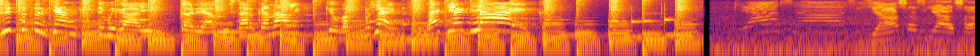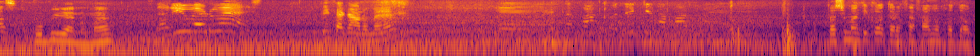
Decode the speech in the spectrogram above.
Δείτε παιδιά μου και τη μεγάλη. Το Ριάδου Star κανάλι και βάλτε μας like. Like, like, like. Γεια σας. Γεια σας, γεια σας. Πού πηγαίνουμε; Στο River West. Τι θα κάνουμε, Ε, θα πάμε και θα πάμε... Το σημαντικότερο, θα φάμε hot dog.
